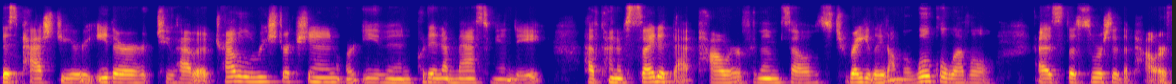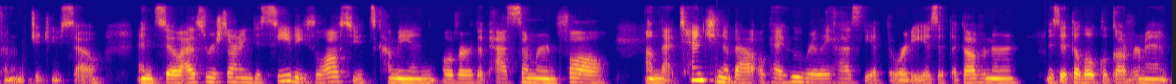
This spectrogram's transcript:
this past year, either to have a travel restriction or even put in a mask mandate, have kind of cited that power for themselves to regulate on the local level as the source of the power for them to do so. And so, as we're starting to see these lawsuits coming in over the past summer and fall, um, that tension about, okay, who really has the authority? Is it the governor? Is it the local government?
